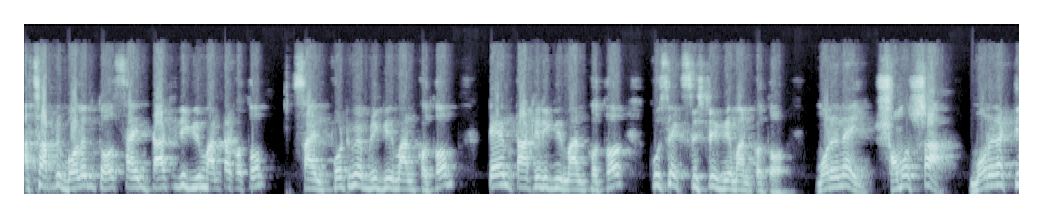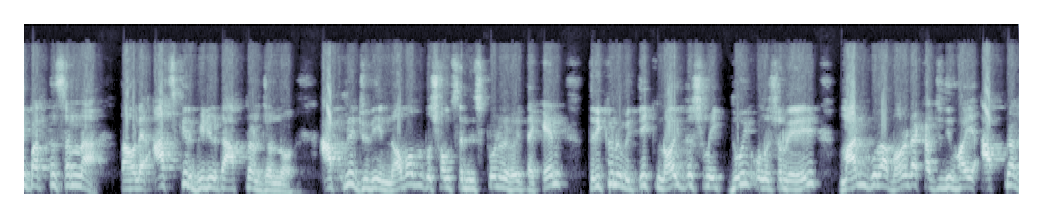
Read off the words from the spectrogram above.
আচ্ছা আপনি বলেন তো সাইন থার্টি ডিগ্রির মানটা কত? সাইন ফোর্টি ফাইভ ডিগ্রির মান কত? টেন থার্টি ডিগ্রির মান কত? কুসেক সিক্সটি ডিগ্রির মান কত? মনে নেই? সমস্যা? মনে রাখতে পারতেছেন না, তাহলে আজকের ভিডিওটা আপনার জন্য। আপনি যদি নবম, দশম শ্রেণির স্টুডেন্ট হয়ে থাকেন ত্রিকোণমিতিক নয় দশমিক দুই অনুশীলনীর মানগুলা মনে রাখা যদি হয় আপনার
